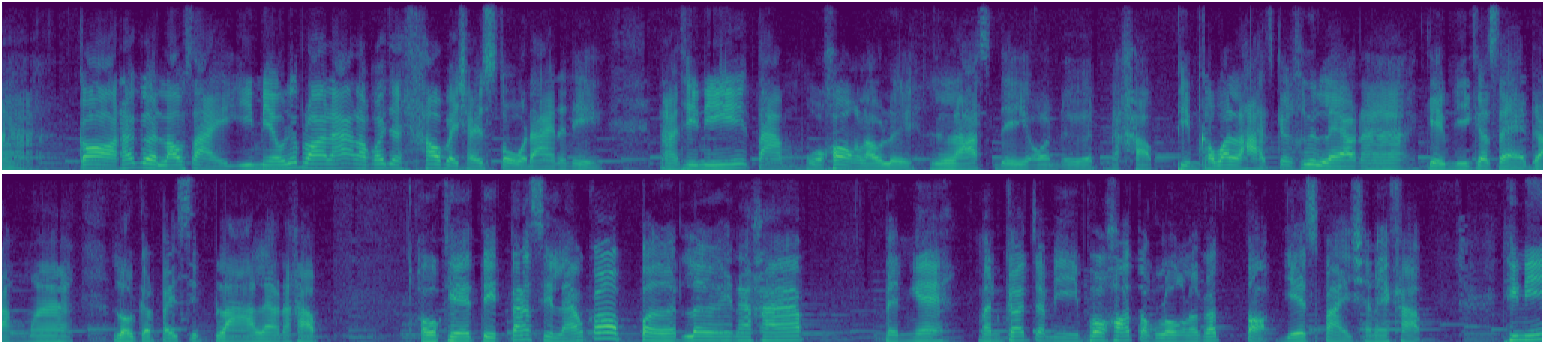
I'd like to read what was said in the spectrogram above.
อ่าก็ถ้าเกิดเราใส่อีเมลเรียบร้อยแล้ว เราก็จะเข้าไปใช้ Store ได้นั่นเองอ่าทีนี้ตามหัวข้อของเราเลย last day on earth นะครับ พิมพ์คำว่า last ก็ขึ้นแล้วนะฮะ เกมนี้กระแสดังมาก โหลดกันไป 10 ล้านแล้วนะครับ โอเค ติดตั้งเสร็จแล้วก็เปิดเลยนะครับ เป็นไง มันก็จะมีพวกข้อตกลงแล้วก็ตอบ yes ไปใช่ไหมครับ ทีนี้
